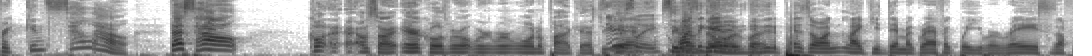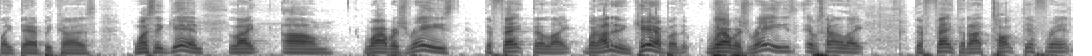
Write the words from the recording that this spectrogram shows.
freaking sellout. That's how. I- I'm sorry, air quotes. We're we're, we're on a podcast. You can't Seriously. see Once what I'm again, doing, it- but it, depends on like your demographic, where you were raised, and stuff like that. Because once again, like um, where I was raised, the fact that like, but I didn't care. But where I was raised, it was kind of like the fact that I talked different,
